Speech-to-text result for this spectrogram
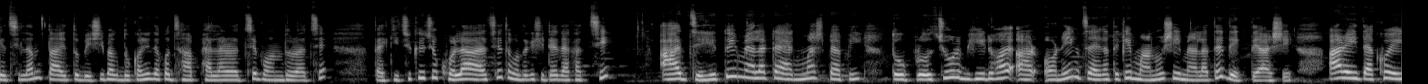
গেছিলাম, তাই তো বেশিরভাগ দোকানই দেখো ঝাঁপ ফেলার আছে, বন্ধ আছে। তাই কিছু কিছু খোলা আছে, তোমাদেরকে সেটাই দেখাচ্ছি। আর যেহেতু এই মেলাটা এক মাস ব্যাপী, তো প্রচুর ভিড় হয় আর অনেক জায়গা থেকে মানুষ এই মেলাতে দেখতে আসে। আর এই দেখো, এই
